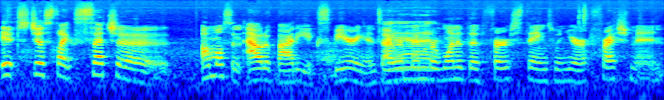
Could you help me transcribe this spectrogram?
it's just like such a almost an out of body experience. I remember one of the first things when you're a freshman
